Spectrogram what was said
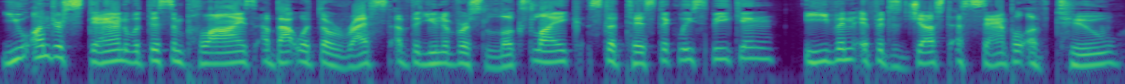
You understand what this implies about what the rest of the universe looks like, statistically speaking? Even if it's just a sample of two?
